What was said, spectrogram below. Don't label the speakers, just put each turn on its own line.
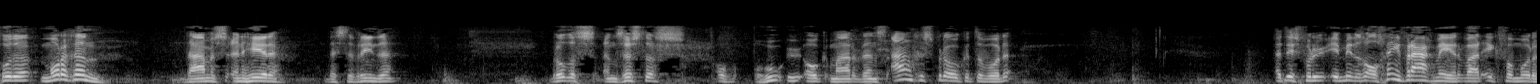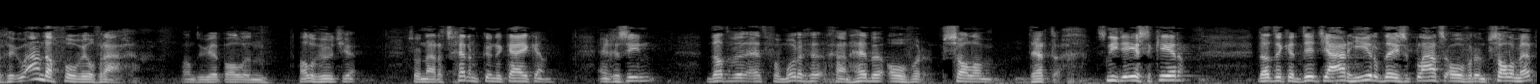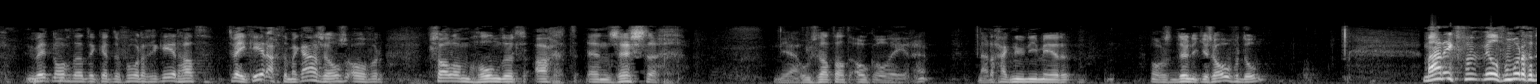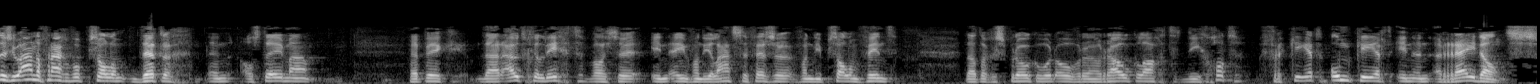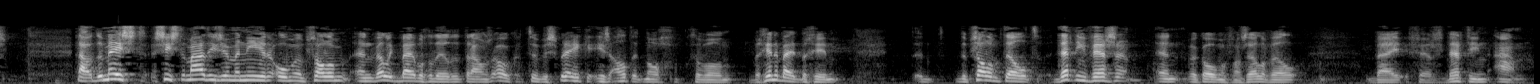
Goedemorgen, dames en heren, beste vrienden, broeders en zusters, of hoe u ook maar wenst aangesproken te worden. Het is voor u inmiddels al geen vraag meer waar ik vanmorgen uw aandacht voor wil vragen. Want u hebt al een half uurtje zo naar het scherm kunnen kijken en gezien dat we het vanmorgen gaan hebben over Psalm 30. Het is niet de eerste keer dat ik het dit jaar hier op deze plaats over een psalm heb. U weet nog dat ik het de vorige keer had, twee keer achter elkaar zelfs, over Psalm 168. Ja, hoe zat dat ook alweer, hè? Nou, daar ga ik nu niet meer nog eens dunnetjes over doen. Maar ik wil vanmorgen dus uw aandacht vragen voor Psalm 30. En als thema heb ik daar uitgelicht, wat je in een van die laatste versen van die psalm vindt, dat er gesproken wordt over een rouwklacht die God verkeert, omkeert in een rijdans. Nou, de meest systematische manier om een psalm, en welk bijbelgedeelte trouwens ook, te bespreken, is altijd nog gewoon beginnen bij het begin. De psalm telt 13 versen en we komen vanzelf wel bij vers 13 aan.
